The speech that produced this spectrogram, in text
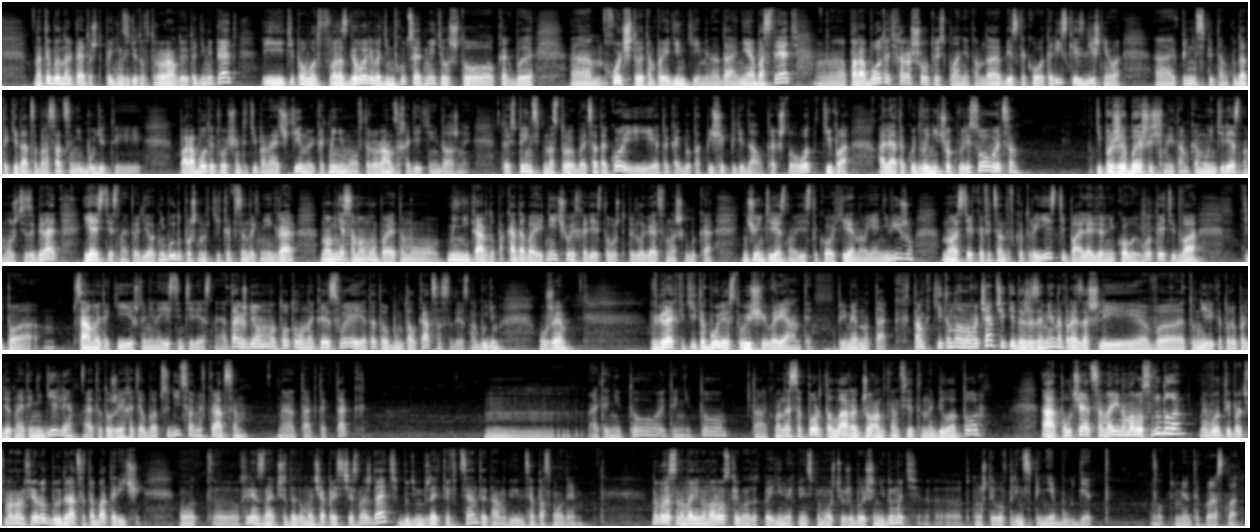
На ТБ-05, то, что поединок зайдет во второй раунд, идет 1.5. И типа вот в разговоре Вадим Куций отметил, что как бы э, хочет в этом поединке именно, да, не обострять, э, поработать хорошо, то есть в плане там, да, без какого-то риска излишнего. Э, в принципе, там куда-то кидаться, бросаться не будет. И поработает, в общем-то, типа на очки, ну и как минимум во второй раунд заходить не должны. То есть, в принципе, настрой бойца такой, и это как бы подписчик передал. Так что вот, типа, а такой двойничок вырисовывается, типа ЖБшечный, там, кому интересно, можете забирать. Я, естественно, этого делать не буду, потому что на таких коэффициентах не играю. Но мне самому поэтому мини-карду пока добавить нечего, исходя из того, что предлагается в наших БК. Ничего интересного здесь такого херенного я не вижу. Ну а с тех коэффициентов, которые есть, типа а-ля Верниковый, вот эти два, типа самые такие, что ни на есть интересные. А так ждем тотал на КСВ, и от этого будем толкаться, соответственно, будем уже выбирать какие-то более стоящие варианты. Примерно так. Там какие-то новые матчапчики, даже замены произошли в турнире, который пройдет на этой неделе. А это тоже я хотел бы обсудить с вами вкратце. А, так, так, так. Это не то, это не то. Так, Ванесса Порта, Лара Джоан, конфеты на Белатор. А, получается, Марина Мороз выбыла, вот, и против Манон Фиорот будет драться Табата Ричи. Вот, э, хрен знает, что от этого matchup а, если честно, ждать. Будем ждать коэффициенты, там, как говорится, посмотрим. Ну, просто на Марину Мороз, как бы, на этот поединок, в принципе, можете уже больше не думать, э, потому что его, в принципе, не будет. Вот, примерно такой расклад.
